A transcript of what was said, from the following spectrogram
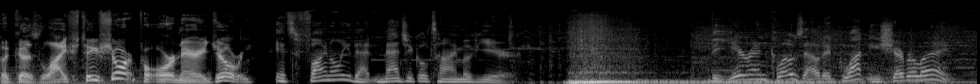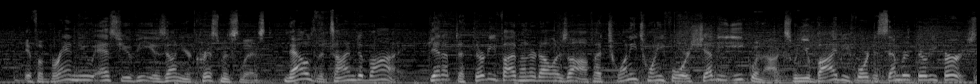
because life's too short for ordinary jewelry. It's finally that magical time of year. The year end closeout at Gwatney Chevrolet. If a brand new SUV is on your Christmas list, now's the time to buy. Get up to $3,500 off a 2024 Chevy Equinox when you buy before December 31st.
